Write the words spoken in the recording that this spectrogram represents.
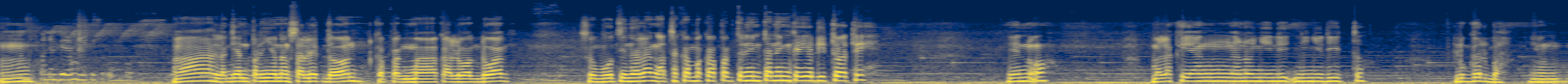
Mm. Panambirahan ko sa ubos. Ah, lagyan pa ninyo ng salit doon kapag makaluwag-duwag. So buti na lang at saka makapagtanim-tanim kayo dito ate. Yan oh. Malaki ang ano ninyo, dito. Lugar ba? Yung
